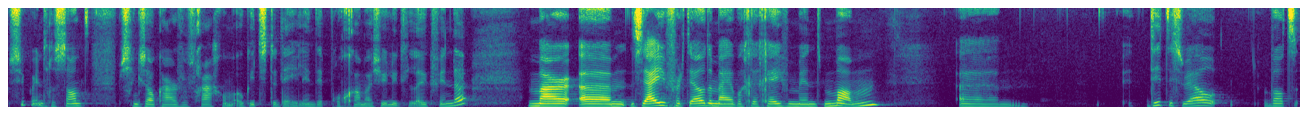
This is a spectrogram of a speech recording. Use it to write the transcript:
super interessant. Misschien zal ik haar zo vragen om ook iets te delen in dit programma als jullie het leuk vinden. Maar um, zij vertelde mij op een gegeven moment: Mam, um, dit is wel wat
